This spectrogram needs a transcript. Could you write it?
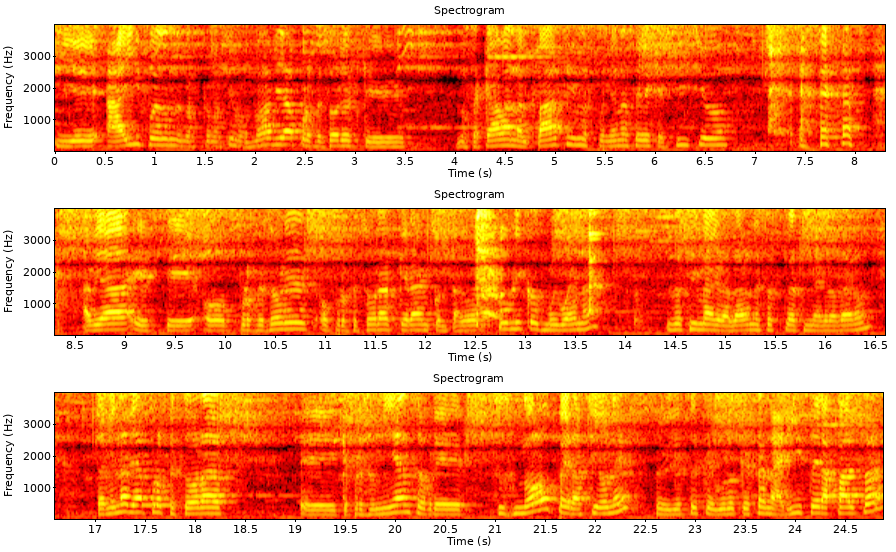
Y eh, ahí fue donde nos conocimos, ¿no? Había profesores que nos sacaban al patio y nos ponían a hacer ejercicio. Había este o profesores o profesoras que eran contadores públicos muy buenas. Esas sí me agradaron, esas clases me agradaron. También había profesoras eh, que presumían sobre sus no operaciones, pero yo estoy seguro que esa nariz era falsa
